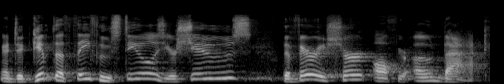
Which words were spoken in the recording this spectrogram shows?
and to give the thief who steals your shoes the very shirt off your own back.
